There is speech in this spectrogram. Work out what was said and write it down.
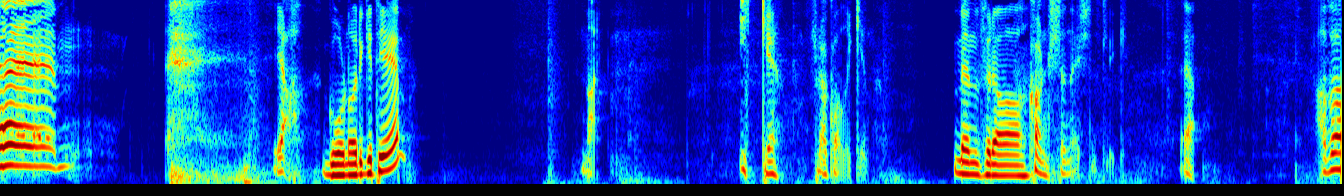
uh, ja. Går Norge til EM? Nei. Ikke fra kvaliken. Men fra Kanskje Nations League. Altså,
